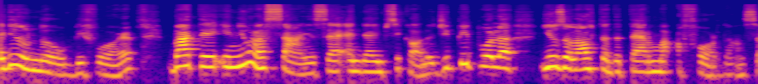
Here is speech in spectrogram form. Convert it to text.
I didn't know before, but eh, in neuroscience and in psychology, people eh, use a lot of the term affordance.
